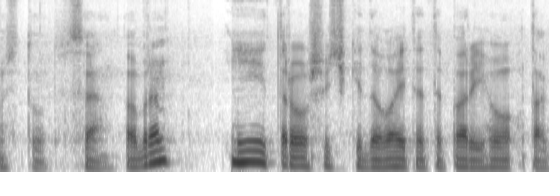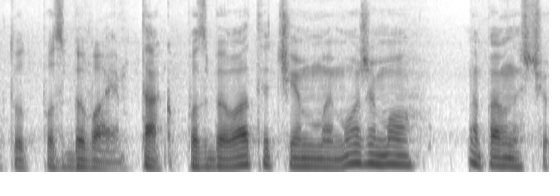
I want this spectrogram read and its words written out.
Ось тут. Все, добре. І трошечки давайте тепер його так тут позбиваємо. Так, позбивати чим ми можемо. Напевно, що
